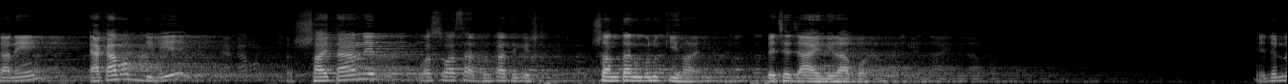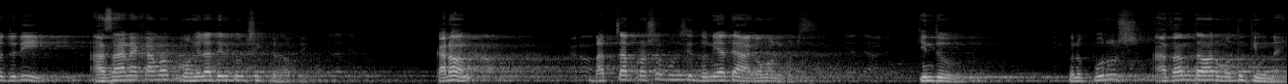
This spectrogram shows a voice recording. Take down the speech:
কানে একামত দিলে শয়তানের ওয়াসওয়াসা ধোকা থেকে সন্তানগুলো কি হয়? বেঁচে যায় নিরাপদ থাকে এজন্য যদি আজান একামত মহিলাদেরকেও শিখতে হবে। কারণ বাচ্চা প্রসব হয়েছে দুনিয়াতে আগমন করছে। কিন্তু কোনো পুরুষ আজান দেওয়ার মতো কেউ নাই।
